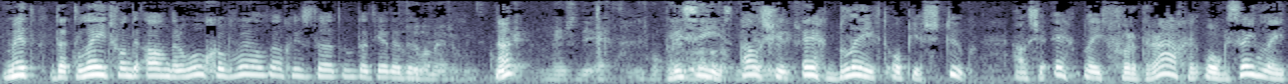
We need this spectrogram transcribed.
met dat leed van de ander. Hoe geweldig is dat, dat jij dat, dat willen mensen ook niet. Huh? Mensen die echt iets Precies, als je echt blijft op je stuk, als je echt blijft verdragen, ook zijn leed,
